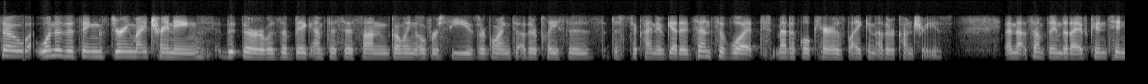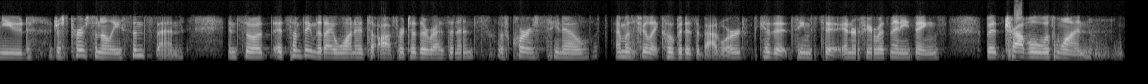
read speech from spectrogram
So, one of the things during my training, th- there was a big emphasis on going overseas or going to other places just to kind of get a sense of what medical care is like in other countries. And that's something that I've continued just personally since then. And so it's something that I wanted to offer to the residents. Of course, you know, I almost feel like COVID is a bad word because it seems to interfere with many things, but travel was one.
